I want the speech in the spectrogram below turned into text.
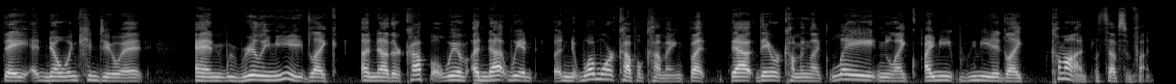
they, no one can do it. And we really need like another couple. We have a nut, we had a, one more couple coming, but that they were coming like late and like I need, we needed like, come on, let's have some fun.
